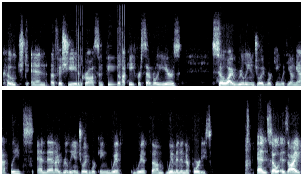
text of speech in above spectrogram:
coached and officiated cross and field hockey for several years so I really enjoyed working with young athletes, and then I really enjoyed working with with um, women in their 40s. And so as I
